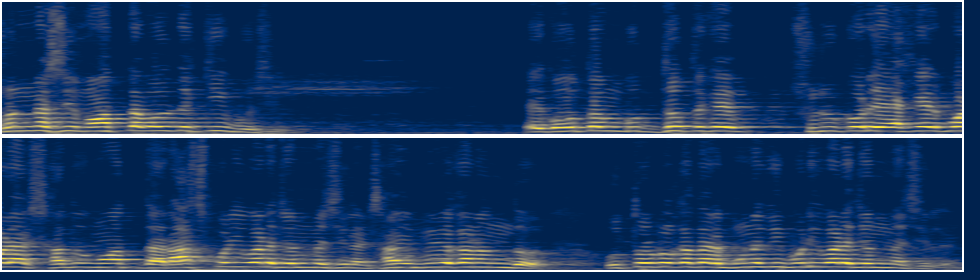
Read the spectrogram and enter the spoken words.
সন্ন্যাসী, মহাত্মা বলতে কি বুঝি? এই গৌতম বুদ্ধ থেকে শুরু করে একের পর এক সাধু, মহাত্মা রাজ পরিবারে জন্মেছিলেন, স্বামী বিবেকানন্দ, উত্তর কলকাতার বনেদি পরিবারে জন্মেছিলেন।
